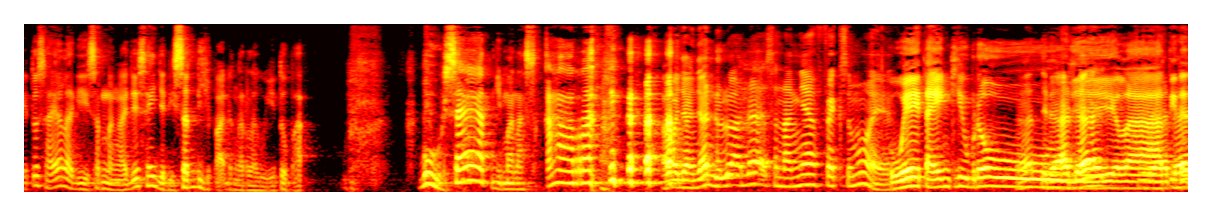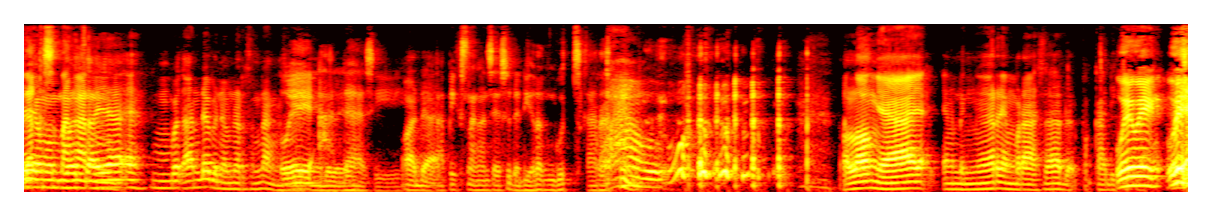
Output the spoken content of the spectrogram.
itu saya lagi seneng aja saya jadi sedih pak dengar lagu itu pak buset gimana sekarang Apa jangan-jangan dulu Anda senangnya fake semua ya? Weh, thank you bro. Nah, tidak ada Gila, tidak ada, yang kesenangan. membuat saya eh membuat Anda benar-benar senang. Weh, sebenarnya dulu ada ya. sih. Oh, ada. Tapi kesenangan saya sudah direnggut sekarang. Wow. Tolong ya yang dengar yang merasa ada peka dikit. Weh, weh, weh.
